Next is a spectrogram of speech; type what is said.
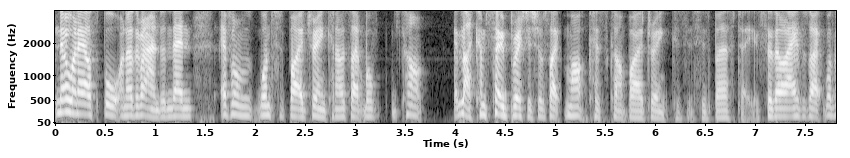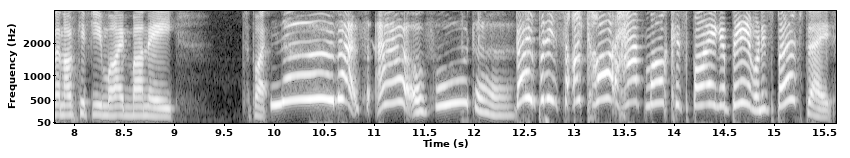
no one else bought another round. And then everyone wanted to buy a drink. And I was like, well, you can't. Like, I'm so British. I was like, Markus can't buy a drink because it's his birthday. So then I was like, well, then I'll give you my money to buy. No, that's out of order. No, but it's I can't have Markus buying a beer on his birthday.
